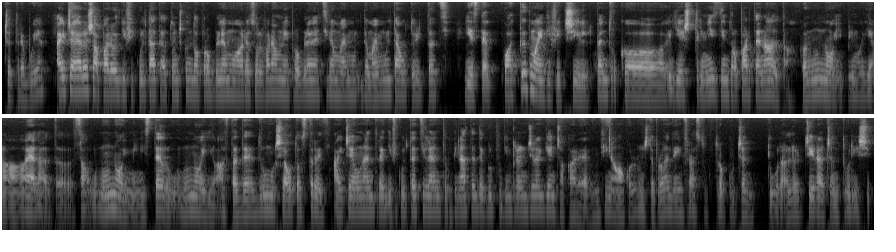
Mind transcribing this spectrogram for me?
ce trebuie. Aici iarăși apare o dificultate atunci când o problemă, rezolvarea unei probleme ține mai mult, de mai multe autorități este cu atât mai dificil pentru că ești trimis dintr-o parte în alta, că nu noi, primăria aia la altă, sau nu noi, ministerul, nu noi, asta de drumuri și autostrăzi. Aici e una dintre dificultățile întâmpinate de grupul din prelungirea Ghencea, care în fine au acolo niște probleme de infrastructură cu centura, lărgirea centurii și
